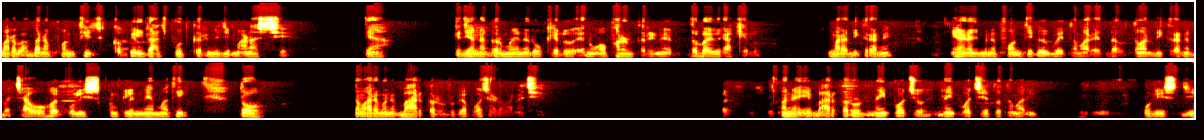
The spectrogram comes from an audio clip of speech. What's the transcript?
મારા બાબાના ફોનથી જ કપિલ રાજપૂત કરીને જે માણસ છે ત્યાં, કે જેના ઘરમાં એને રોકેલો, એનું અપહરણ કરીને દબાવી રાખેલો. મારા દીકરાને. એણે જ મને ફોનથી કહ્યું, ભાઈ, તમારે તમારા દીકરાને બચાવવો હોય પોલીસ કમ્પ્લેનને એમાંથી, તો તમારે મને બાર કરોડ રૂપિયા પહોંચાડવાના છે. અને એ બાર કરોડ નહીં પહોંચો નહીં પહોંચે તો તમારી પોલીસ જે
